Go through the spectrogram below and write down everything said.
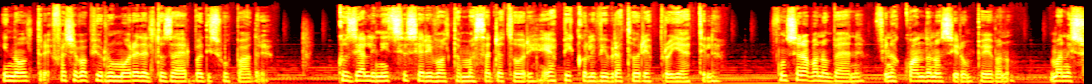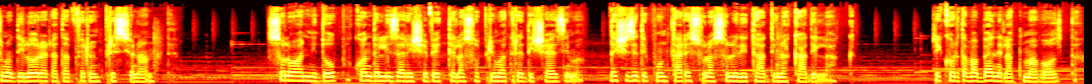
Inoltre faceva più rumore del tosaerba di suo padre. Così all'inizio si è rivolta a massaggiatori e a piccoli vibratori a proiettile. Funzionavano bene, fino a quando non si rompevano ma nessuno di loro era davvero impressionante. Solo anni dopo, quando Elisa ricevette la sua prima tredicesima, decise di puntare sulla solidità di una Cadillac. Ricordava bene la prima volta,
